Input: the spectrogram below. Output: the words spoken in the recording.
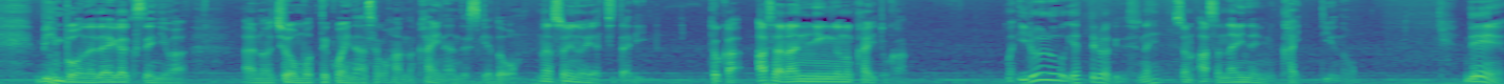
貧乏な大学生にはあの超もってこいな朝ごはんの会なんですけど、まあ、そういうのをやってたりとか朝ランニングの会とかいろいろやってるわけですね。その朝何々の会っていうのを。で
